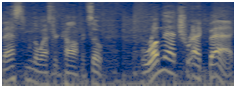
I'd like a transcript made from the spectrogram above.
best team in the Western Conference. So run that track back.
